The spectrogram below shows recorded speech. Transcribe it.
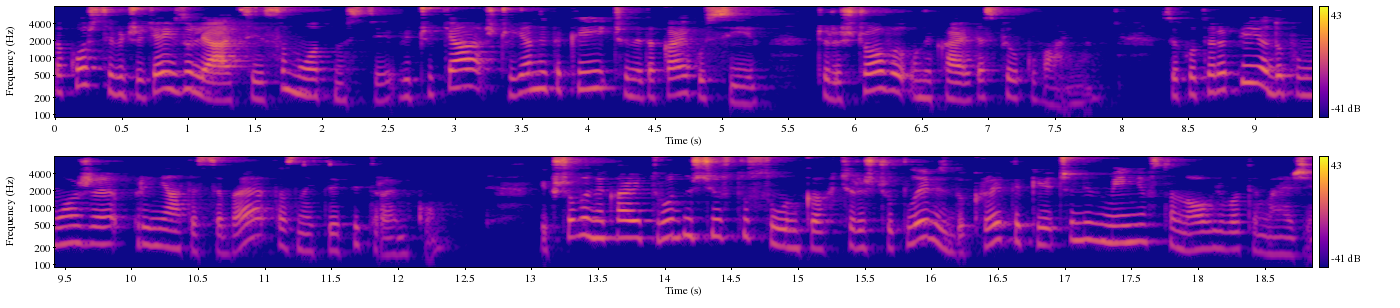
Також це відчуття ізоляції, самотності, відчуття, що я не такий чи не така, як усі, через що ви уникаєте спілкування. Психотерапія допоможе прийняти себе та знайти підтримку. Якщо виникають труднощі у стосунках через чутливість до критики чи невміння встановлювати межі,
